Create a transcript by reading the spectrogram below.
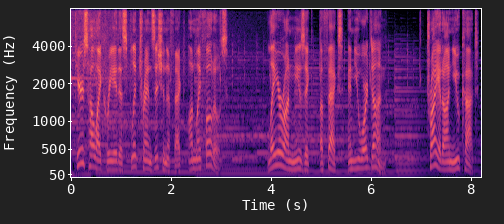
Here's how I create a split transition effect on my photos. Layer on music, effects, and you are done. Try it on YouCut.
